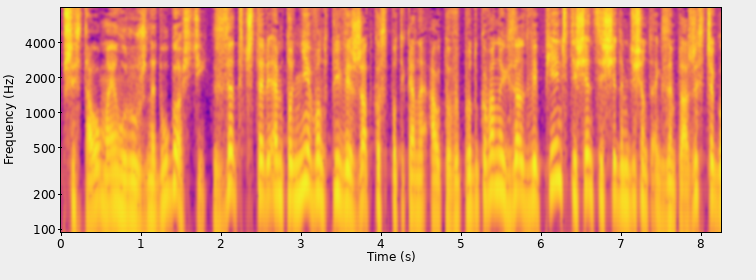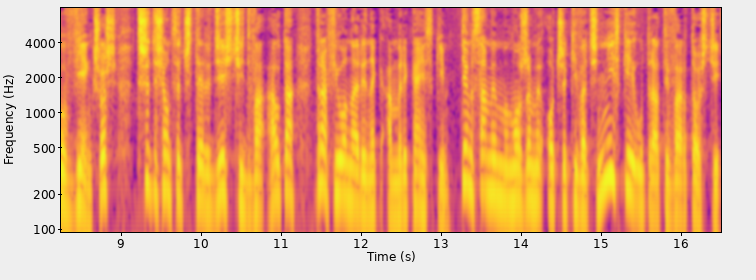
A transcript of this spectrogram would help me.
przystało mają różne długości. Z4M to niewątpliwie rzadko spotykane auto. Wyprodukowano ich zaledwie 5070 egzemplarzy, z czego większość 3042 auta trafiło na rynek amerykański. Tym samym możemy oczekiwać niskiej utraty wartości.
